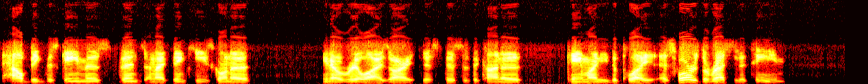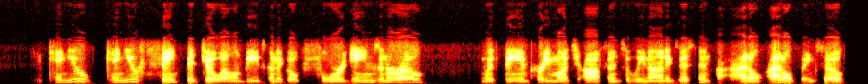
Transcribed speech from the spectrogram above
how big this game is, Vince, and I think he's to, you know, realize, all right, this this is the kind of game I need to play. As far as the rest of the team, can you can you think that Joel Embiid's going to go four games in a row with being pretty much offensively non-existent? I don't I don't think so.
